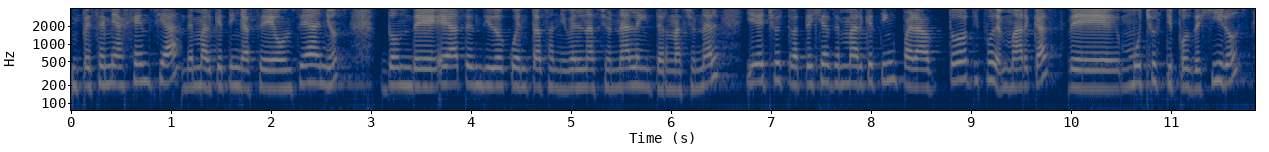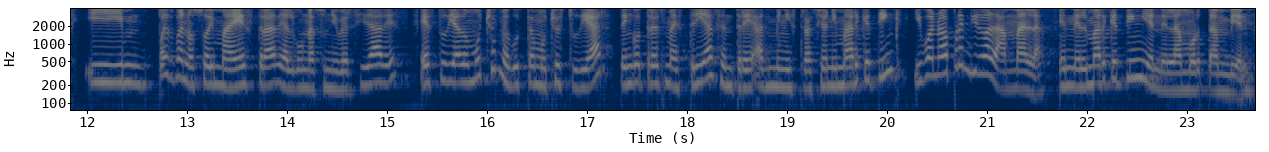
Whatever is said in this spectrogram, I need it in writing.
Empecé mi agencia de marketing hace 11 años, donde he atendido cuentas a nivel nacional e internacional y he hecho estrategias de marketing para todo tipo de marcas, de muchos tipos de giros. Y pues bueno, soy maestra de algunas universidades. He estudiado mucho, me gusta mucho estudiar. Tengo tres maestrías entre administración y marketing. Y bueno, he aprendido a la mala en el marketing y en el amor también.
